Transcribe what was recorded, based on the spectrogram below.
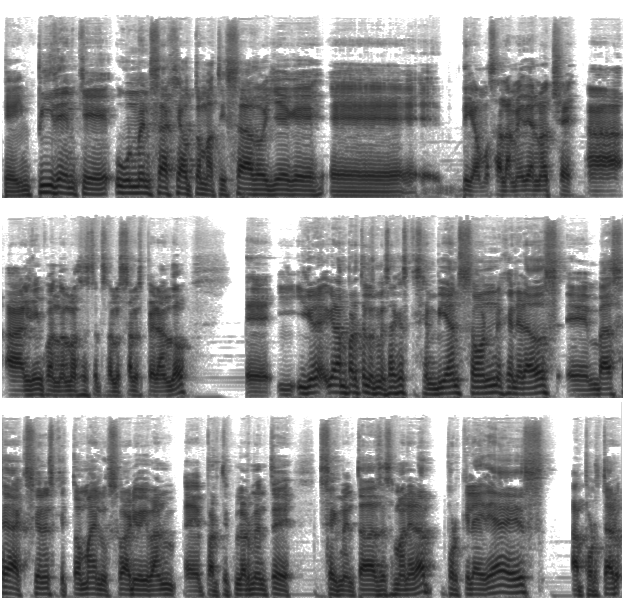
que impiden que un mensaje automatizado llegue, eh, digamos, a la medianoche a, a, alguien cuando no se lo están esperando. Eh, y, gran parte de los mensajes que se envían son generados en base a acciones que toma el usuario y van eh, particularmente segmentadas de esa manera, porque la idea es aportar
